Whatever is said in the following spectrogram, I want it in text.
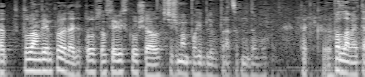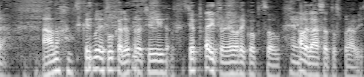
a to vám viem povedať, to už som si vyskúšal. Čiže mám pohyblivú pracovnú dobu. Tak, e, Podľa vetra. Áno, keď bude fúkať oproti, teplej to je hore kopcom. Hej. Ale dá sa to spraviť.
